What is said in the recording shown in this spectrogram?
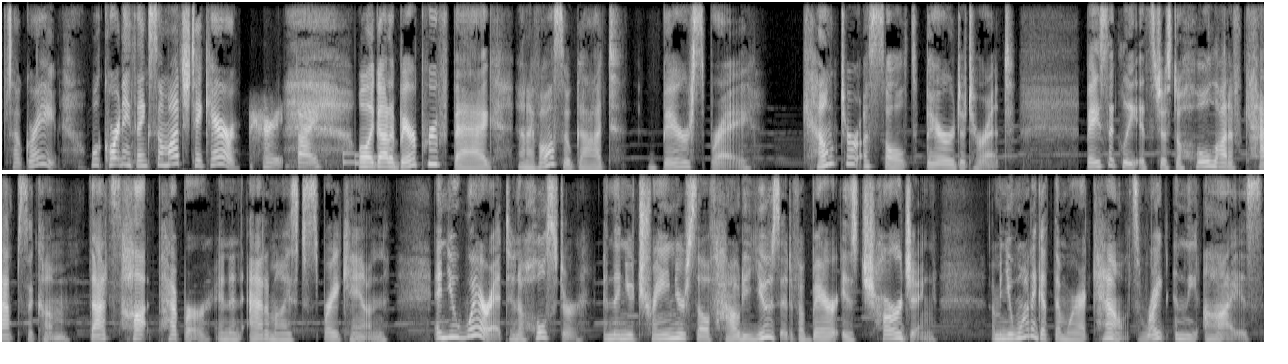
So great. Well, Courtney, thanks so much. Take care. All right, bye. Well, I got a bear proof bag, and I've also got bear spray, counter assault bear deterrent. Basically, it's just a whole lot of capsicum. That's hot pepper in an atomized spray can. And you wear it in a holster, and then you train yourself how to use it if a bear is charging. I mean, you want to get them where it counts, right in the eyes.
